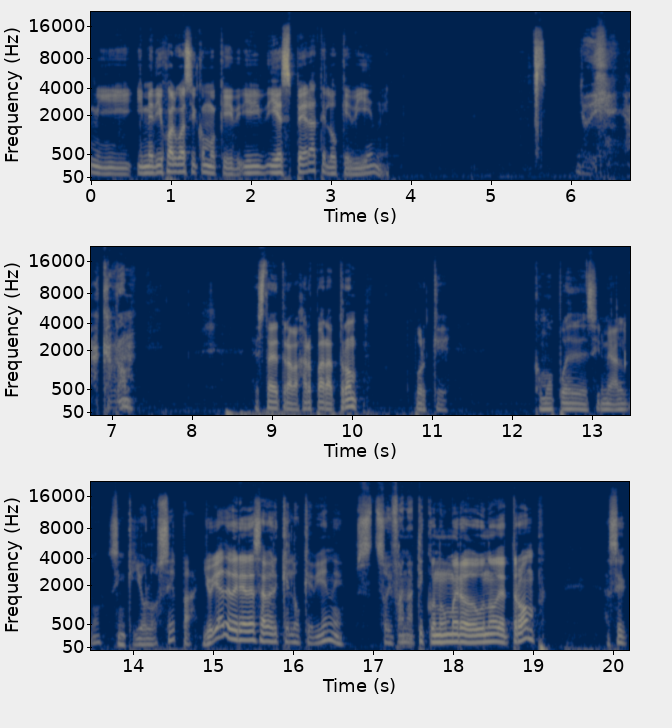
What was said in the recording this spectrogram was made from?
Y, y me dijo algo así como que, y, y espérate lo que viene. Yo dije, ah, cabrón. Está de trabajar para Trump, porque ¿Cómo puede decirme algo sin que yo lo sepa? Yo ya debería de saber qué es lo que viene. Soy fanático número uno de Trump. Hace,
